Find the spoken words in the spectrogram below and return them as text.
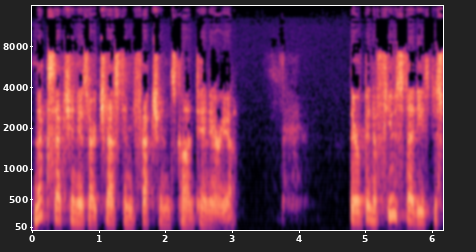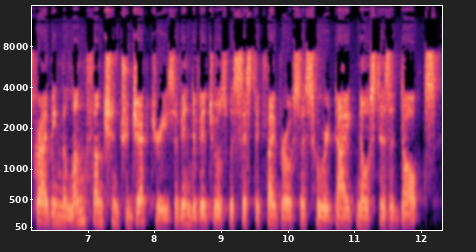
The next section is our chest infections content area. There have been a few studies describing the lung function trajectories of individuals with cystic fibrosis who were diagnosed as adults.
